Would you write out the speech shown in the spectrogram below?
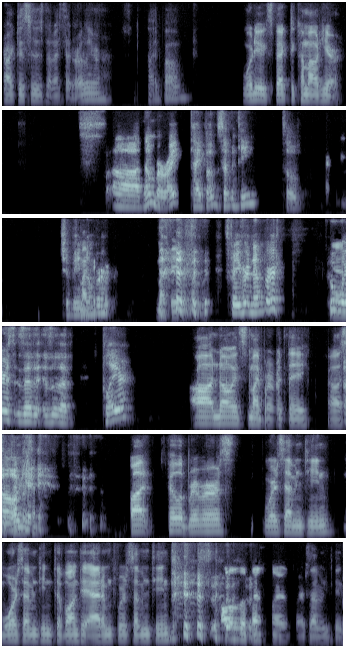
practices that I said earlier. Type of. What do you expect to come out here? Uh, number right? Type of seventeen. So should be My number. favorite, my favorite number. favorite number. Who Yeah. wears? Is it? Is it a player? Uh no, it's my birthday. Uh Oh, okay. 7th. But Philip Rivers wears 17, wore 17, Davante Adams wears 17. All of the best players wear 17.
